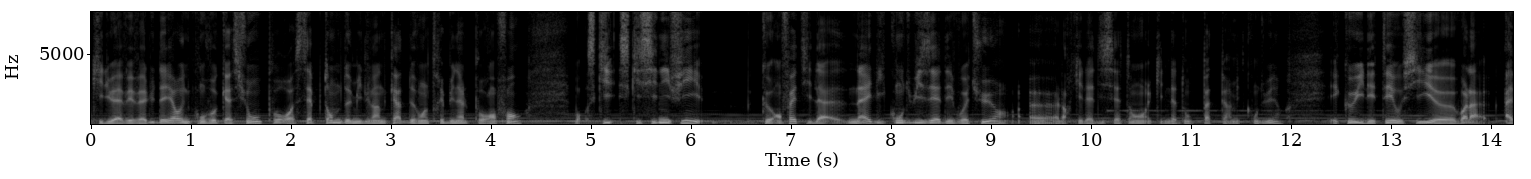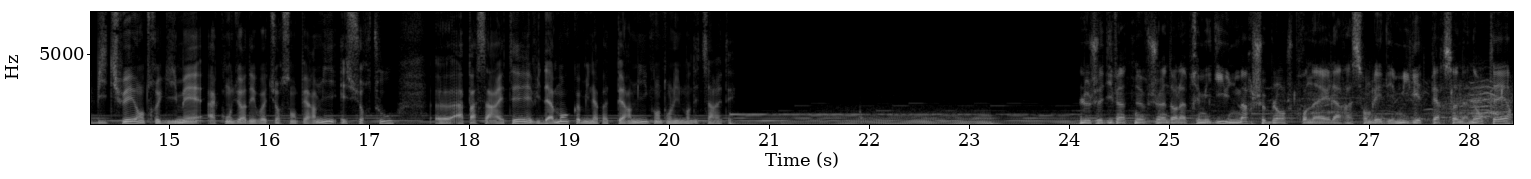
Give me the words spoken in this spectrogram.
qui lui avait valu d'ailleurs une convocation pour septembre 2024 devant le tribunal pour enfants. Bon, ce qui signifie, qu'en en fait, il a, Naël, il conduisait des voitures euh, alors qu'il a 17 ans et qu'il n'a donc pas de permis de conduire, et qu'il était aussi, euh, voilà, habitué entre guillemets à conduire des voitures sans permis et surtout euh, à pas s'arrêter, évidemment, comme il n'a pas de permis quand on lui demandait de s'arrêter. Le jeudi 29 juin, dans l'après-midi, une marche blanche pour Naël a rassemblé des milliers de personnes à Nanterre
